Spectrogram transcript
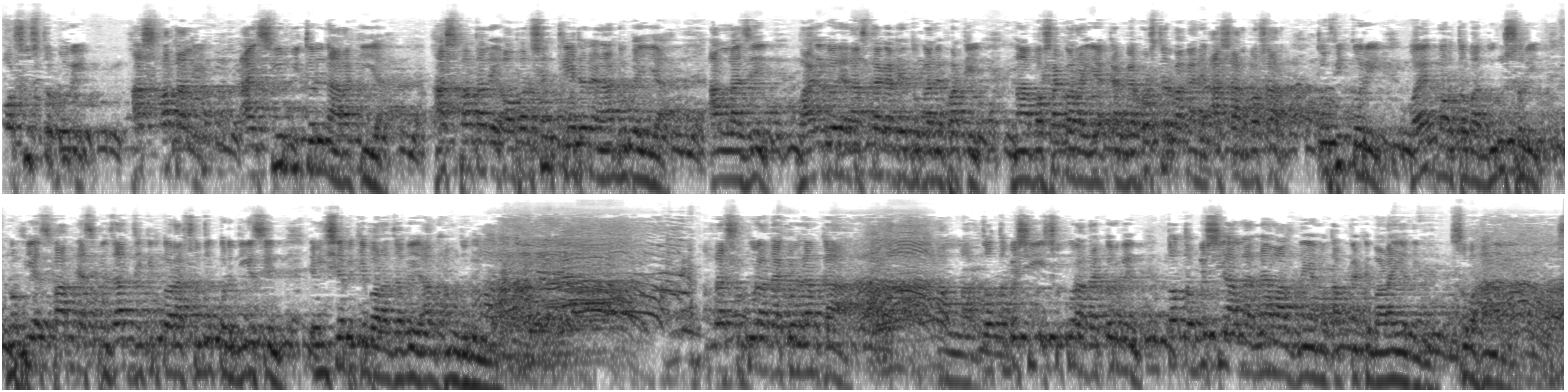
অসুস্থ করে হাসপাতালে আইসিইউর ভিতরে না রাখিয়া, হাসপাতালে অপারেশন থিয়েটারে না ঢুকাইয়া আল্লাহ যে বাড়ি ঘরে রাস্তাঘাটে দোকানে ফাটে না বসা করাইয়া একটা ব্যবস্থার বাগানে আসার বসার তফিক করে কয়েক মর্তবা দুরুশ্বরী নফিয়াস ফাত এসমিজাত জিকির করার সুযোগ করে দিয়েছেন, এই হিসেবে কি বলা যাবে? আলহামদুলিল্লাহ। আমরা শুকুর আদায় করলাম কা আল্লাহ, যত বেশি শুকুর আদায় করবেন, তত বেশি আল্লাহ নেওয়াজ, নিয়ামত আপনাকে বাড়াইয়া দিবে। সোহান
